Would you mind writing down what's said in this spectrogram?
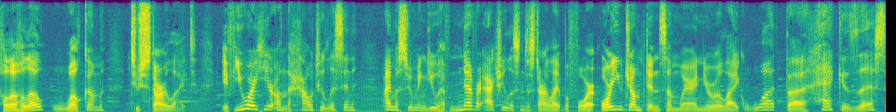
Hello, hello, welcome to Starlight. If you are here on the How to Listen, I'm assuming you have never actually listened to Starlight before, or you jumped in somewhere and you were like, what the heck is this,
